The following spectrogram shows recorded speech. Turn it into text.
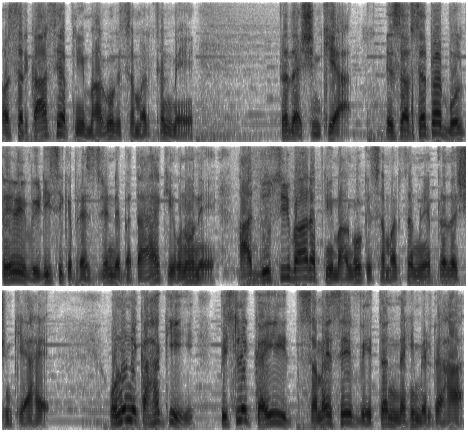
और सरकार से अपनी मांगों के समर्थन में प्रदर्शन किया। इस अवसर पर बोलते हुए वीडीसी के प्रेसिडेंट ने बताया कि उन्होंने आज दूसरी बार अपनी मांगों के समर्थन में प्रदर्शन किया है। उन्होंने कहा कि पिछले कई समय से वेतन नहीं मिल रहा,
